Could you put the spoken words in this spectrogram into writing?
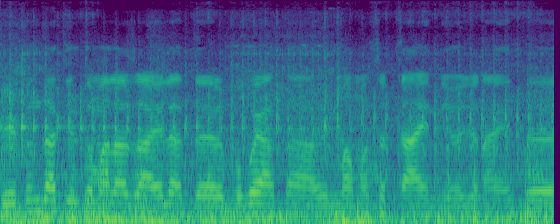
भेटून जातील तुम्हाला जायला. तर बघूया आता अविन मामाचं काय नियोजन आहे. तर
